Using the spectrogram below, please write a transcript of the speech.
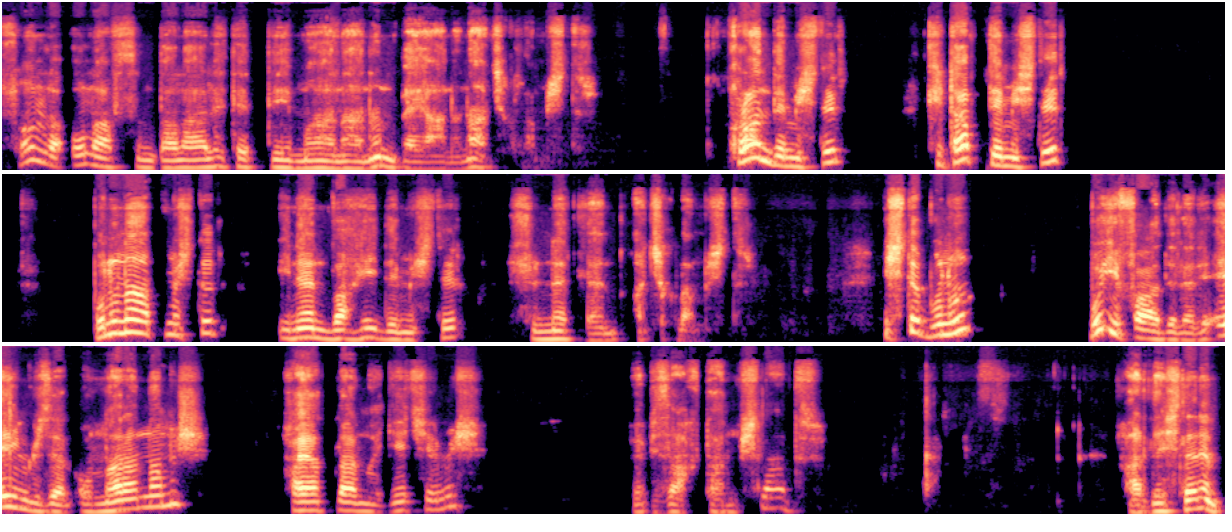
sonra o lafzın dalalet ettiği mananın beyanını açıklamıştır. Kur'an demiştir, kitap demiştir. Bunu ne yapmıştır? İnen vahiy demiştir, sünnetle açıklamıştır. İşte bunu bu ifadeleri en güzel onlar anlamış, hayatlarına geçirmiş ve bize aktarmışlardır. Kardeşlerim,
